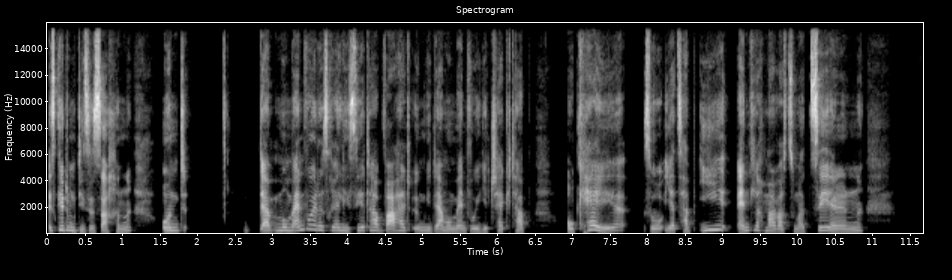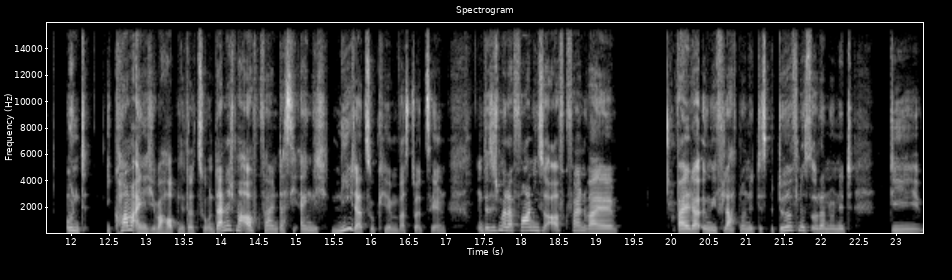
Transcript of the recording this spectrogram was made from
Es geht um diese Sachen und der Moment, wo ich das realisiert habe, war halt irgendwie der Moment, wo ich gecheckt habe: „Okay, so jetzt habe ich endlich mal was zum Erzählen und ich komme eigentlich überhaupt nicht dazu.“ Und dann ist mir aufgefallen, dass ich eigentlich nie dazu käme, was zu erzählen. Und das ist mir davor nie so aufgefallen, weil weil da irgendwie vielleicht noch nicht das Bedürfnis oder noch nicht die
